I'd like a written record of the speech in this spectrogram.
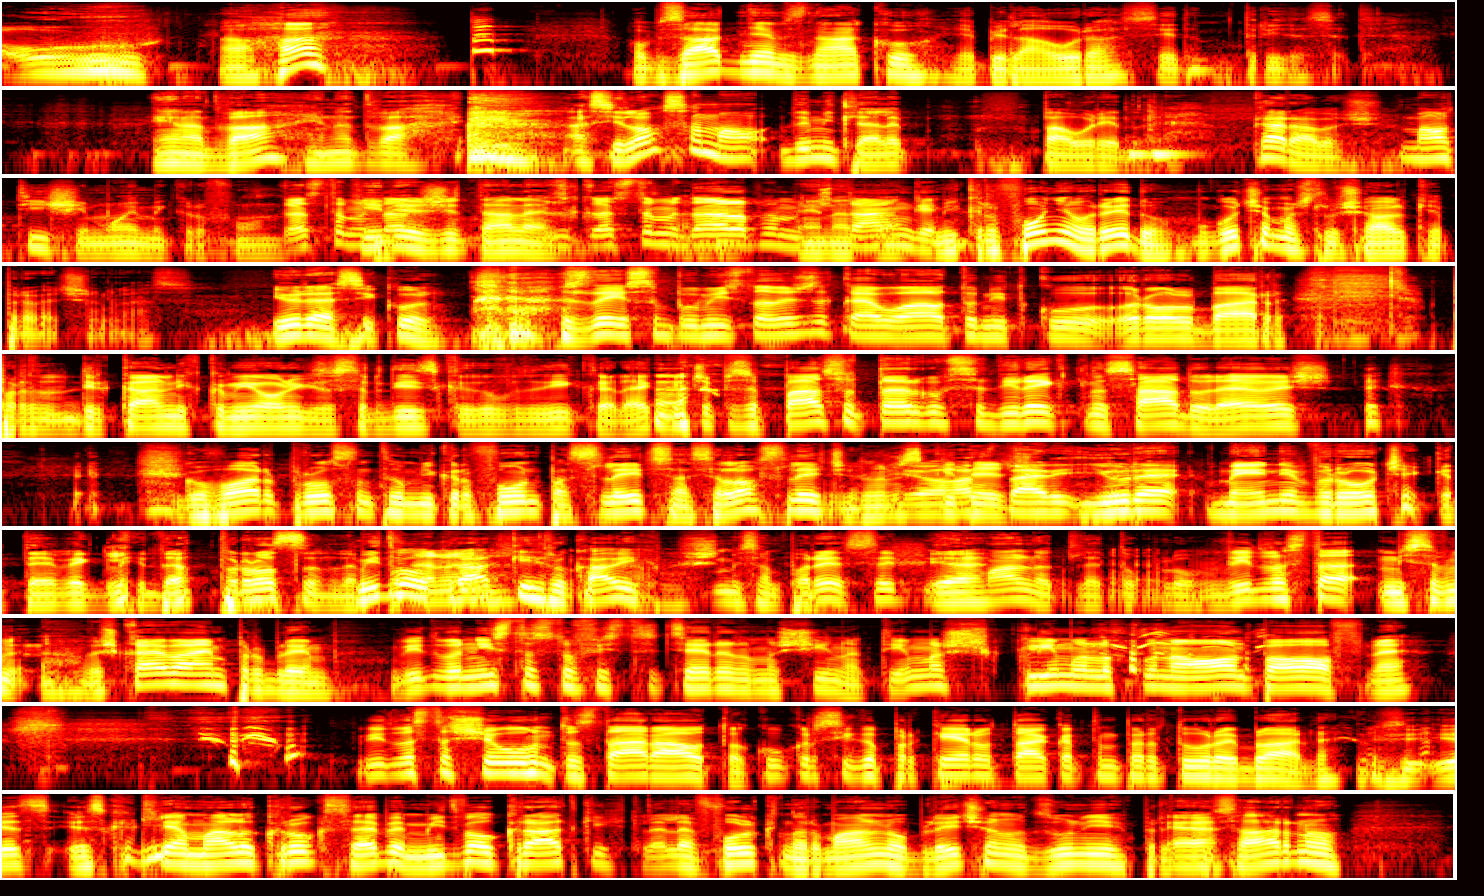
Uh. Aha. Ob zadnjem znaku je bila ura 37. Ena, dva, ena, dva. Ej, a si lahko samo, da mi tle, pa v redu. je. Kaj rabiš? Malo tiši moj mikrofon. Mi Kjer dali? je že tale? Zakaj ste mi dali pa dva. štange? Mikrofon je v redu, mogoče imaš slušalke preveč na glas. Jure, si kul. Cool. Zdaj sem pomislil, veš, zakaj v avtu ni tako rollbar pri dirkalnih kamionih za sredinskega vodika. ne? Ker Če pa se pas v trgu, se direkt na sadu, ne veš. Govor, prosim te v mikrofon, pa sleč, a se lahko sleče. Stari, Jure, meni je vroče, kad tebe gleda, prosim. lepo. Mi dva v kratkih rokavih, mislim pa res, se Ja. je malo tle toplo. Vidva sta, mislim, veš kaj je vajen problem? Vidva nista sofisticirana mašina. Ti imaš klimo lahko na on pa off, ne? Vidva sta še un, to star avto, kukor si ga parkiral, taka temperatura je bila, ne? Jaz, jaz kaj gledam malo krog sebe, mi dva v kratkih, tle le folk normalno oblečen od zunaj pred Ja. pisarno,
